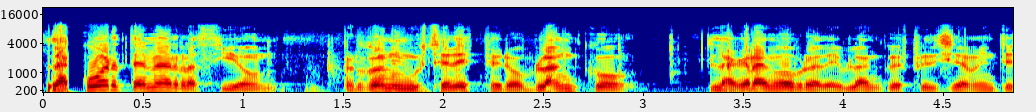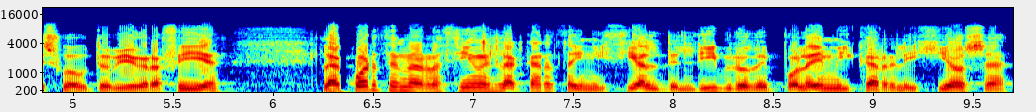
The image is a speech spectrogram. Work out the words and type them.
La cuarta narración, perdonen ustedes, pero Blanco la gran obra de Blanco es precisamente su autobiografía. La cuarta narración es la carta inicial del libro de polémica religiosa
